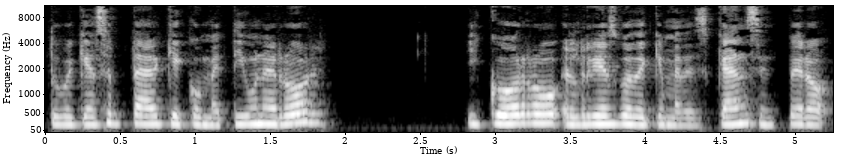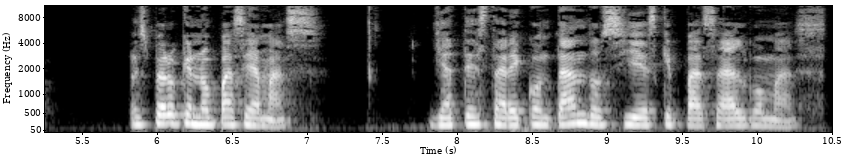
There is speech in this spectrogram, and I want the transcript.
tuve que aceptar que cometí un error y corro el riesgo de que me descansen, pero espero que no pase a más. Ya te estaré contando si es que pasa algo más.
